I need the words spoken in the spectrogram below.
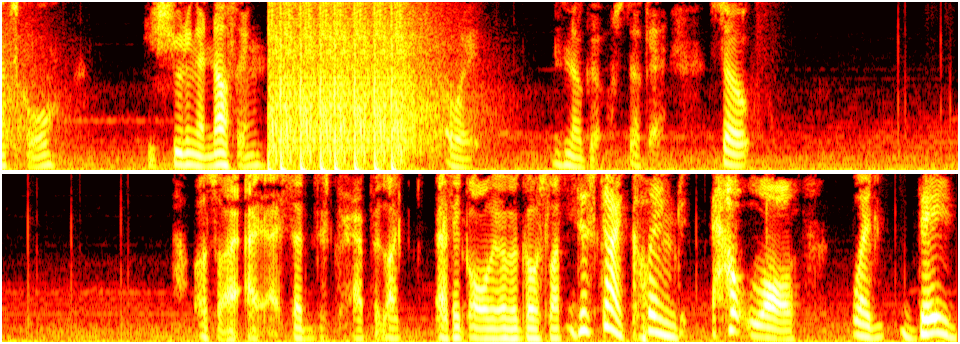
that's cool. He's shooting at nothing. Oh wait, there's no ghost, okay. So, also I, I said this crap, but like, I think all the other ghosts left. This guy claimed outlaw, like, day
